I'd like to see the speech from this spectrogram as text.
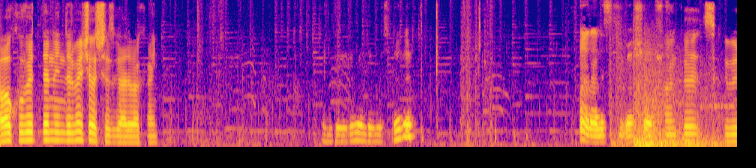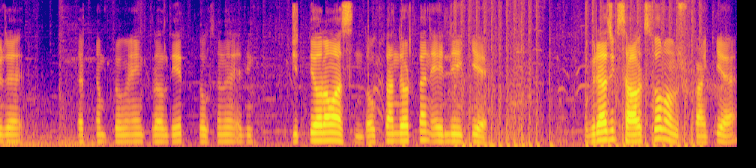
Hava kuvvetlerini indirmeye çalışacağız galiba kanki. öldürdüm öldürmesine de. Ananı sikeyim aşağı düştüm. Kanka sıkı bir de Dertten Pro'nun en kral diyet 90'ı 50 ciddi olamazsın. 94'ten 52. Bu birazcık sağlıksız olmamış bu kanki ya.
